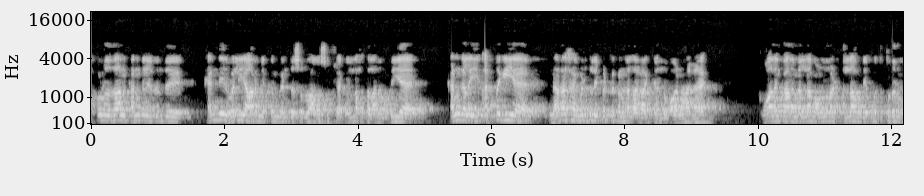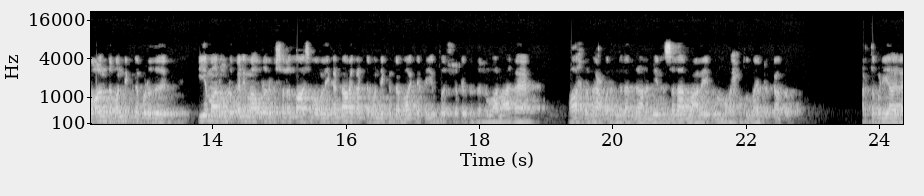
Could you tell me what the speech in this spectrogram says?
அப்பொழுதுதான் கண்களில் இருந்து கண்ணீர் வலி ஆரம்பிக்கும் என்று சொல்லுவாங்க சூஃபியாக்கள். அல்லாஹ் தலா நம்முடைய கண்களை அத்தகைய நரக விடுதலை பெற்ற கண்களாக ஆக்கி அருள்வானாக காலம் எல்லாம் அல்லாஹுடைய அல்லாஹ்வுடைய பொருத்தத்துடன் வாழ்ந்து மன்னிக்கின்ற பொழுது ஈமானோடு களிமாவோடு நபி ஸல்லல்லாஹு அவர்களை கண்டார கண்டு வந்திருக்கின்ற பாக்கியத்தையும் தோற்றத்தை தருவானாக. வாஸ்கர் நாற்பது அஸ்லாம் வலைக்கும் வரமத்துல்லாய் வபரகாத்துஹு. அடுத்தபடியாக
